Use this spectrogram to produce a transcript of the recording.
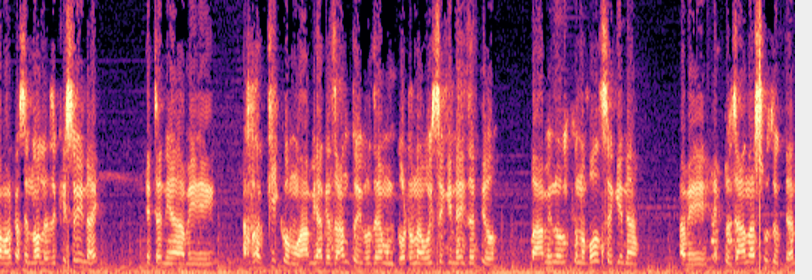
আমার কাছে নলেজ কিছুই নাই এটা নিয়ে আমি আবার কি কমো? আমি আগে জানতোই বোধ এমন ঘটনা হয়েছে কিনা এই জাতীয় বা আমিনুল কোনো বলছে কিনা। আমি একটু জানার সুযোগ দেন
